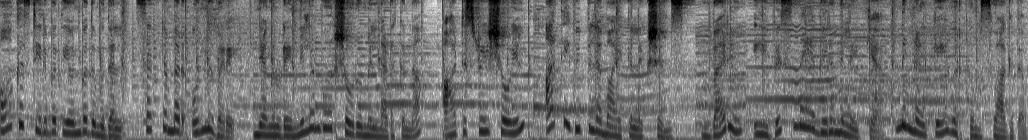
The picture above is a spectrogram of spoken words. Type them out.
ഓഗസ്റ്റ് ഇരുപത്തിയൊൻപത് മുതൽ സെപ്റ്റംബർ ഒന്ന് വരെ ഞങ്ങളുടെ നിലമ്പൂർ ഷോറൂമിൽ നടക്കുന്ന ആർട്ടിസ്ട്രി ഷോയിൽ അതിവിപുലമായ കളക്ഷൻസ്. വരൂ ഈ വിസ്മയ വിരുന്നിലേക്ക്. നിങ്ങൾക്ക് ഏവർക്കും സ്വാഗതം.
